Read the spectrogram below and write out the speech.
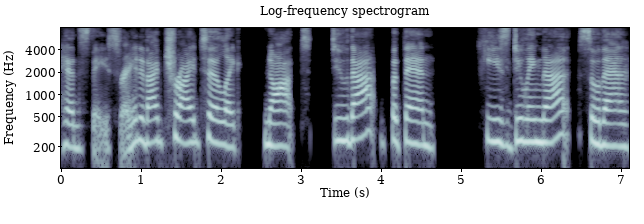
headspace, right? And I've tried to like not do that, but then he's doing that. So then,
